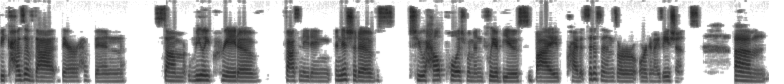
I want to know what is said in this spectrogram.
because of that, there have been some really creative, fascinating initiatives to help Polish women flee abuse by private citizens or organizations. Um,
